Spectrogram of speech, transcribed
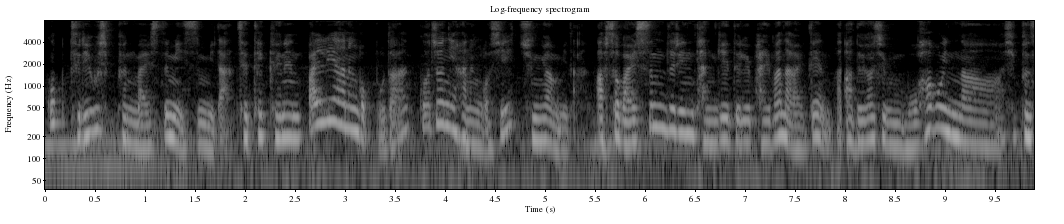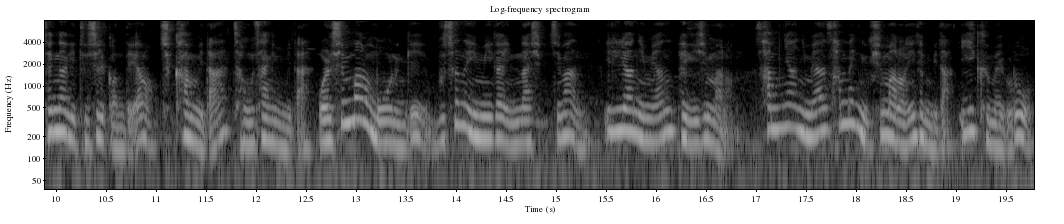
꼭 드리고 싶은 말씀이 있습니다. 재테크는 빨리 하는 것보다 꾸준히 하는 것이 중요합니다. 앞서 말씀드린 단계들을 밟아 나갈 땐 아, 내가 지금 뭐 하고 있나 싶은 생각이 드실 건데요. 축하합니다. 정상입니다. 월 10만원 모으는 게 무슨 의미가 있나 싶지만 1년이면 120만원. 3년이면 360만 원이 됩니다. 이 금액으로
